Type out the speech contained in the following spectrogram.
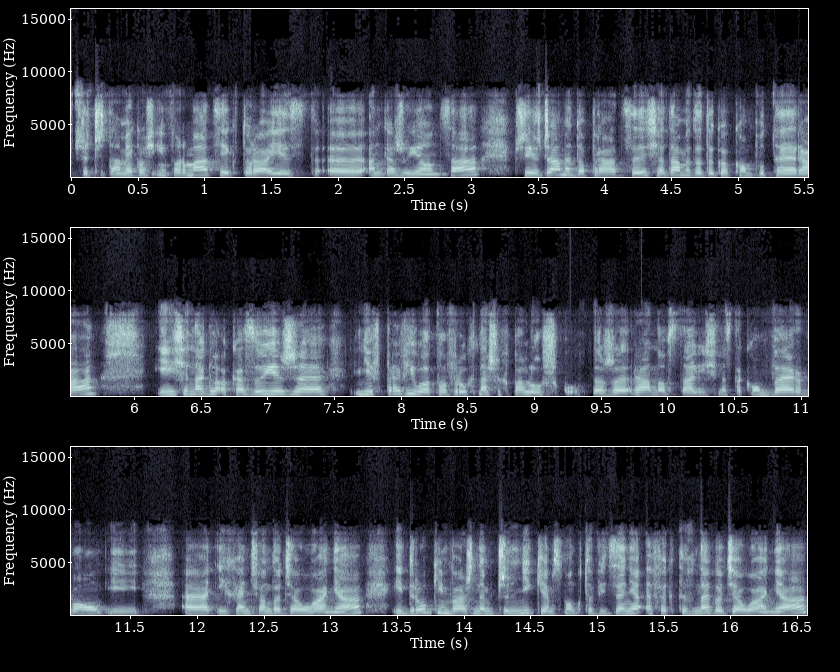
przeczytam jakąś informację, która jest e, angażująca, przyjeżdżamy do pracy, siadamy do tego komputera i się nagle okazuje, że nie wprawiło to w ruch naszych paluszków, to, że rano wstaliśmy z taką werwą i, e, i chęcią do działania. I drugim ważnym czynnikiem z punktu widzenia efektywnego działania,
